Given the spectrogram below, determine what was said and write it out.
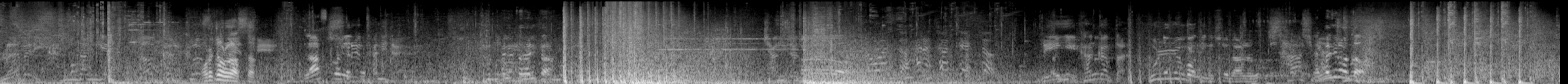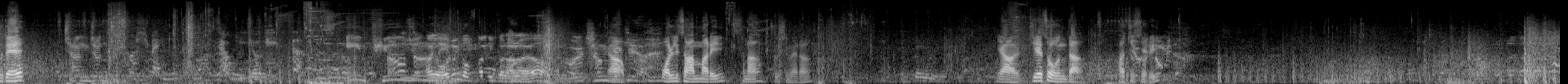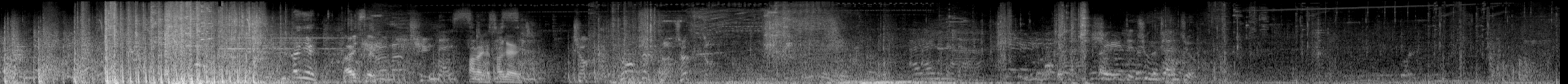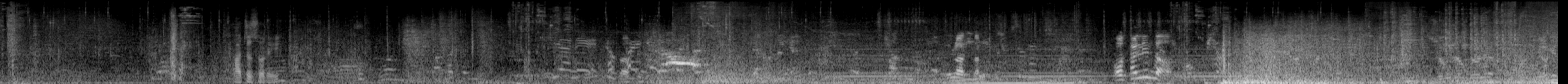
레벨이 한 단계 너클 클러스터. 오른쪽으로 갔어. 라스트 원이야 수류탄이다. 살렸다 살렸다 장전 중. 좋았어. 링이 가깝다. 훌륭한 훌륭한 거 같은 게 날로 40. 야 살리러 간다 두 대. 장전 중. 조심해. 적이 여기 있어. 이 퓨전. 아니 어림도 없다니까 나라야 야 불청객이야. 멀리서 한 마리. 스나 조심해라. 야 뒤에서 온다. 바투 소리. 나이스 하나 치. 이제 살려야지. 적 프로텍터 적도. 쉴드 충전 중. 바투 소리. 미안해. 적 발견. 올라왔다 어 살린다 중동 돌려. 여긴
